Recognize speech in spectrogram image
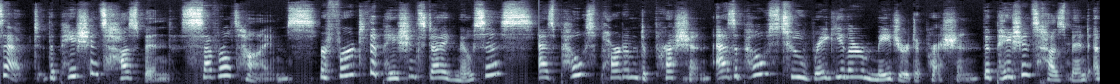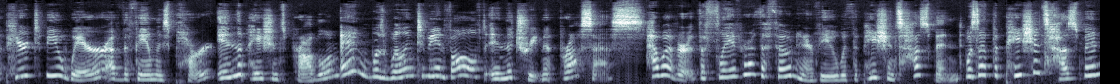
The patient's husband several times referred to the patient's diagnosis as postpartum depression as opposed to regular major depression. The patient's husband appeared to be aware of the family's part in the patient's problem and was willing to be involved in the treatment process. However, the flavor of the phone interview with the patient's husband was that the patient's husband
